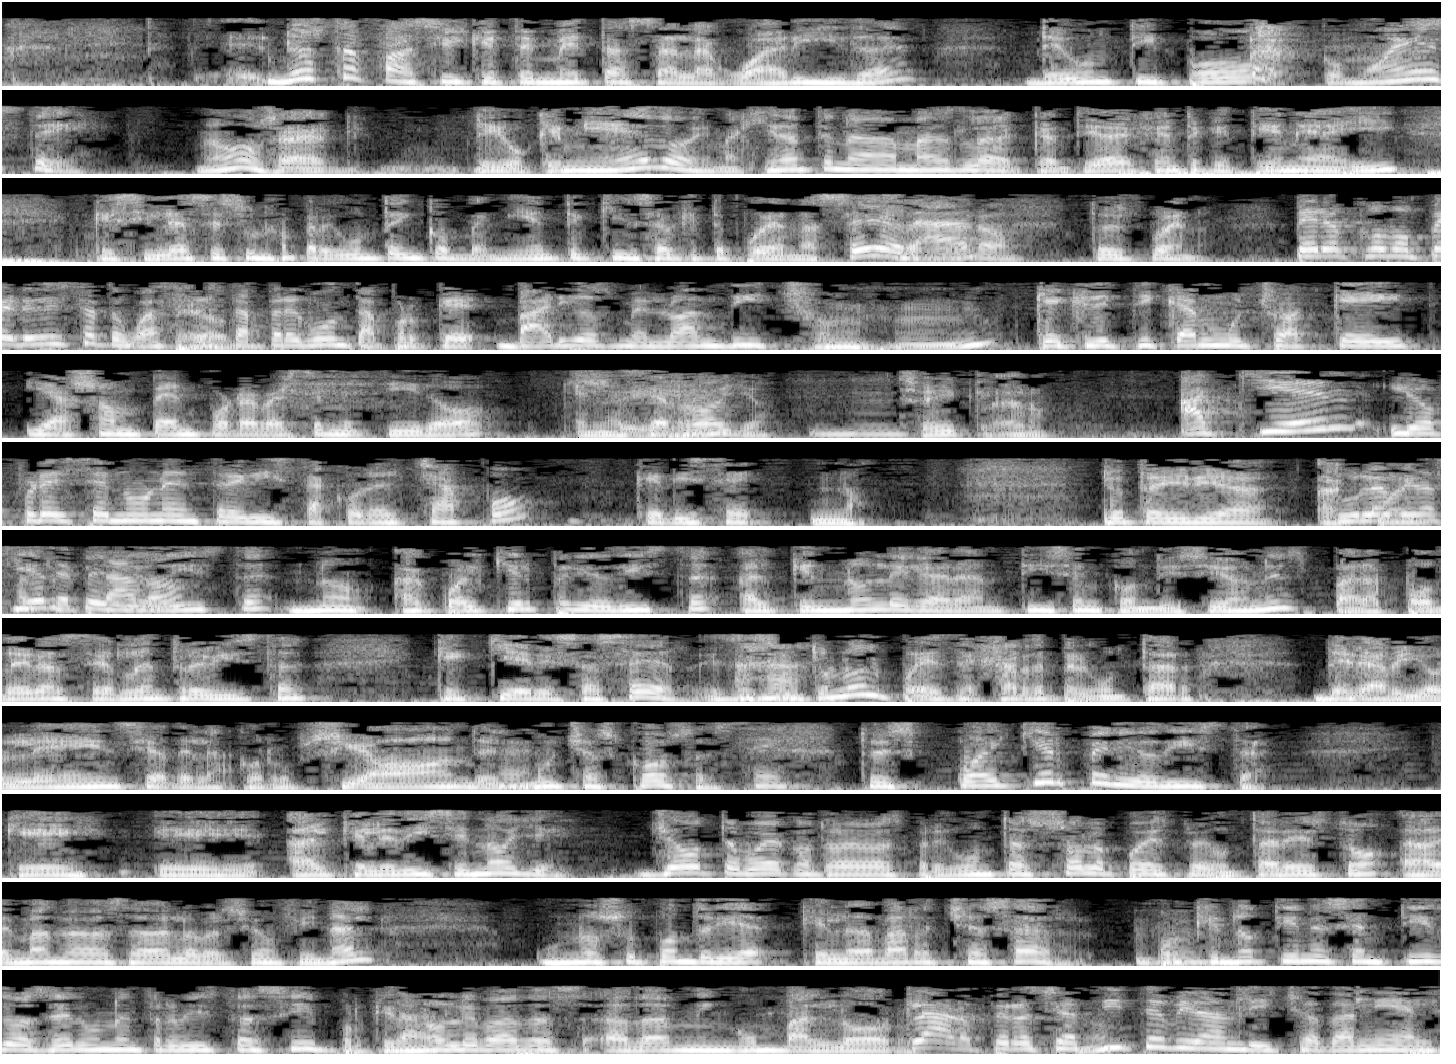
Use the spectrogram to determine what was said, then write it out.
eh, no está fácil que te metas a la guarida de un tipo como este. ¿No? O sea, digo, qué miedo. Imagínate nada más la cantidad de gente que tiene ahí, que si le haces una pregunta inconveniente, quién sabe qué te pueden hacer. Claro. Entonces, bueno. Pero como periodista te voy a hacer Pero- esta pregunta, porque varios me lo han dicho, que critican mucho a Kate y a Sean Penn por haberse metido en Sí. ese rollo. Sí, claro. ¿A quién le ofrecen una entrevista con el Chapo que dice no? Yo te diría a ¿Tú lo hubieras cualquier periodista, no, a cualquier periodista al que no le garanticen condiciones para poder hacer la entrevista que quieres hacer. Es decir, tú no le puedes dejar de preguntar de la violencia, de la corrupción, de Sí. muchas cosas. Sí. Entonces, cualquier periodista que eh, al que le dicen, oye, yo te voy a controlar las preguntas, solo puedes preguntar esto, además me vas a dar la versión final, uno supondría que la va a rechazar, porque no tiene sentido hacer una entrevista así, porque Claro. no le va a, das- a dar ningún valor. Claro, pero si a ti te hubieran dicho, Daniel,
